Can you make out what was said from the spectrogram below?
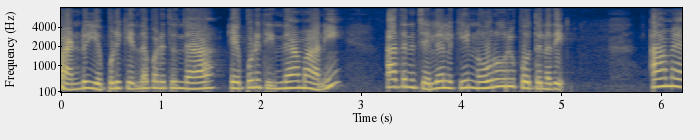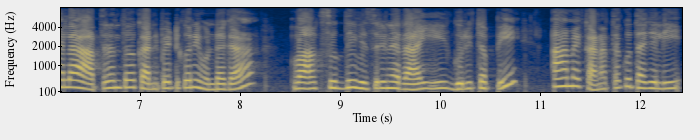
పండు ఎప్పుడు కింద పడుతుందా ఎప్పుడు తిందామా అని అతని చెల్లెలకి నోరూరిపోతున్నది. ఆమె అలా ఆత్రంతో కనిపెట్టుకొని ఉండగా వాక్శుద్ధి విసిరిన రాయి గురి తప్పి ఆమె కణతకు తగిలి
